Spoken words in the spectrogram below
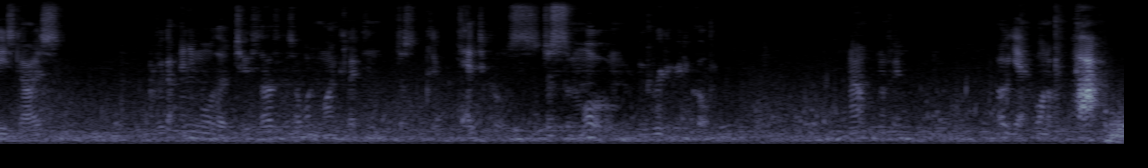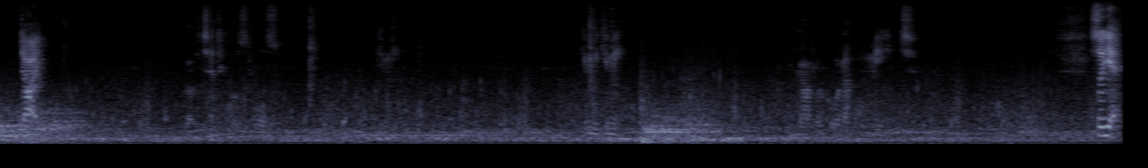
these guys. Have we got any more two stars? Because I wouldn't mind collecting just tentacles. Just some more of them would be really, really cool. No? Nothing? Oh yeah, one of them. Ha! Die! Got the tentacles. Awesome. Gimme. Gimme, gimme. God, look all that meat. So yeah,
